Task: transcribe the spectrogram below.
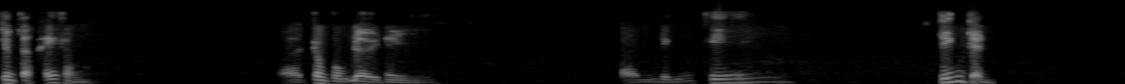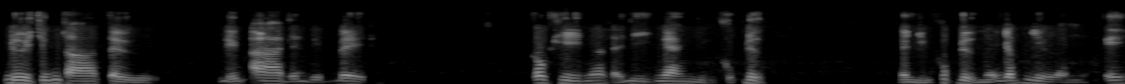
chúng ta thấy rằng Ờ, trong cuộc đời này ờ, những cái tiến trình đưa chúng ta từ điểm A đến điểm B có khi nó lại đi ngang những khúc đường. Và những khúc đường nó giống như là một cái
